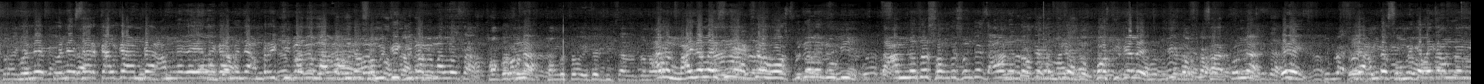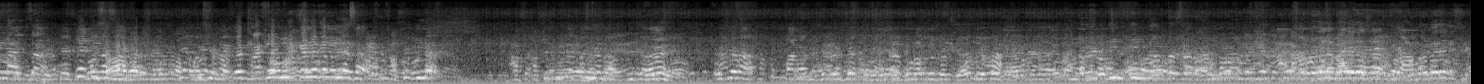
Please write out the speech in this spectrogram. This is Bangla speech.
কইলে কইলে স্যার কালকে আমরা এই এলাকার মানে আমরা কীভাবে মারলো আমরা শ্রমিককে কীভাবে মারলো স্যার আরে মাইরা লাইছে একটা হসপিটালে রুগী আমরা তো সঙ্গে সঙ্গে যাওয়ানোর দরকার হসপিটালে স্যার কোন না এই আমরা শ্রমিকের লাগে আমরা নাই স্যার থাকলে আমরা কেন গেলেন না স্যার কোন না? আমাদের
